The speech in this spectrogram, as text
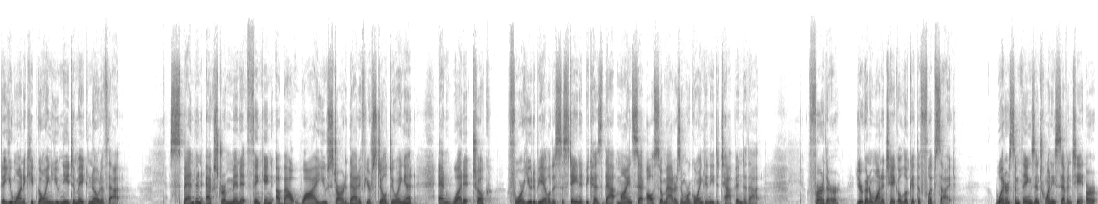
that you want to keep going, you need to make note of that. Spend an extra minute thinking about why you started that if you're still doing it and what it took for you to be able to sustain it because that mindset also matters and we're going to need to tap into that. Further, you're going to want to take a look at the flip side. What are some things in 2017 or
